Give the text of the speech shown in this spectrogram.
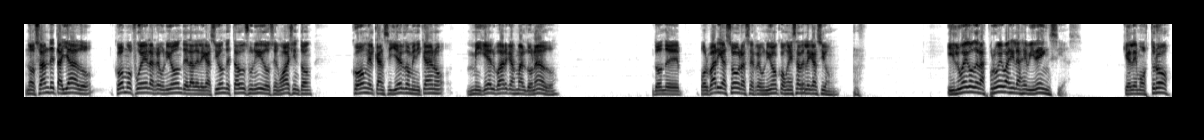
nos han detallado cómo fue la reunión de la delegación de Estados Unidos en Washington con el canciller dominicano Miguel Vargas Maldonado, donde por varias horas se reunió con esa delegación. Y luego de las pruebas y las evidencias que le mostró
